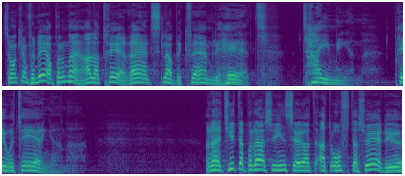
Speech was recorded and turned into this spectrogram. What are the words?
Så man kan fundera på de här alla tre, rädsla, bekvämlighet, tajmingen, prioriteringarna. Och när jag tittar på det här så inser jag att, att ofta så är det ju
